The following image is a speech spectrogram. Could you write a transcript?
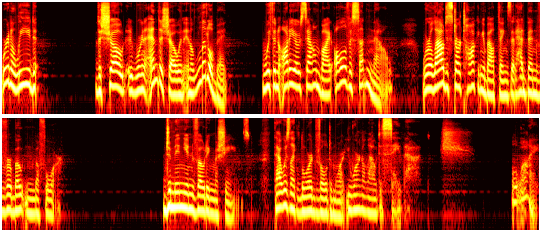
We're going to lead the show, we're going to end the show in, in a little bit with an audio soundbite, all of a sudden now, we're allowed to start talking about things that had been verboten before. Dominion voting machines. That was like Lord Voldemort. You weren't allowed to say that. Shh. Well, why?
